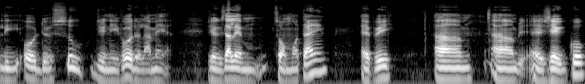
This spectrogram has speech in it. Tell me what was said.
li ou dessous du nivou de la mer. Jérusalem son montagne, epi Jéricho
